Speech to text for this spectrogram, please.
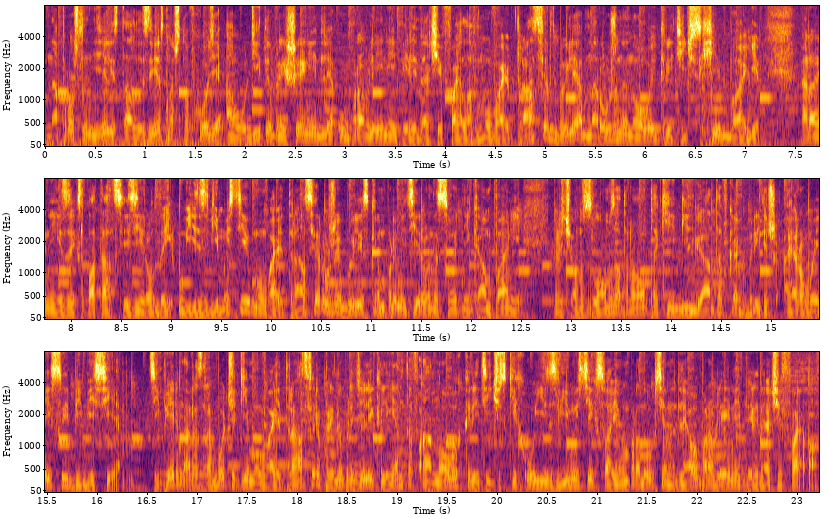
На прошлой неделе стало известно, что в ходе аудита в решении для управления передачей файлов Move Transfer были обнаружены новые критические баги. Ранее из эксплуатации Zero Day уязвимости в Move Transfer уже были скомпрометированы сотни компаний, причем взлом затронул таких гигантов, как British Airways и BBC. Теперь разработчики Move Transfer предупредили клиентов о новых критических уязвимостях в своем продукте для управления передачей файлов.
